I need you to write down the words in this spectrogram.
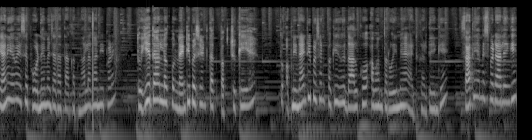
यानी हमें इसे फोड़ने में ज़्यादा ताकत ना लगानी पड़े। तो ये दाल लगभग 90 परसेंट तक पक चुकी है। तो अपनी 90 परसेंट पकी हुई दाल को अब हम तरोई में ऐड कर देंगे। साथ ही हम इसमें डालेंगे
